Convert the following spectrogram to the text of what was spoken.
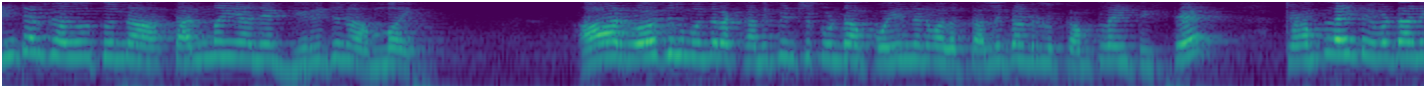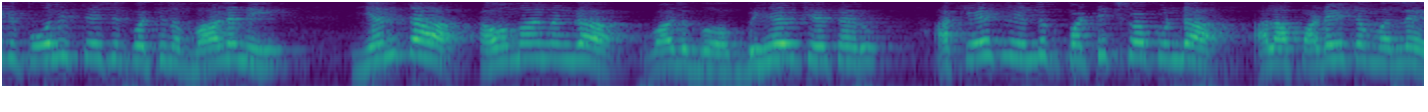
ఇంటర్ చదువుతున్న తన్మయ్య అనే గిరిజన అమ్మాయి ఆరు రోజుల ముందర కనిపించకుండా పోయిందని వాళ్ళ తల్లిదండ్రులు కంప్లైంట్ ఇస్తే కంప్లైంట్ ఇవ్వడానికి పోలీస్ స్టేషన్కి వచ్చిన వాళ్ళని ఎంత అవమానంగా వాళ్ళు బిహేవ్ చేశారు ఆ కేసును ఎందుకు పట్టించుకోకుండా అలా పడేయటం వల్లే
